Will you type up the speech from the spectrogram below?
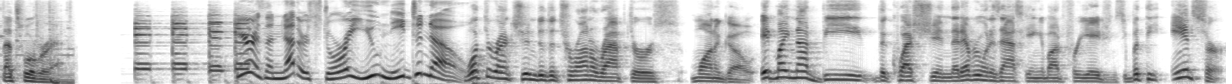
That's where we're at. Here is another story you need to know. What direction do the Toronto Raptors want to go? It might not be the question that everyone is asking about free agency, but the answer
